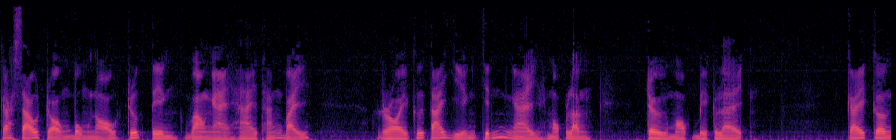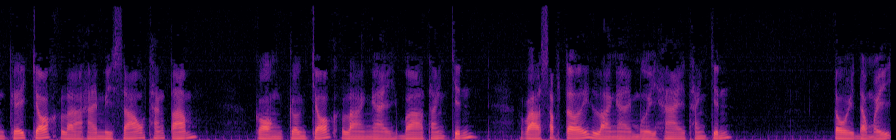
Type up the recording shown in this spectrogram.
các xáo trộn bùng nổ trước tiên vào ngày 2 tháng 7 rồi cứ tái diễn chín ngày một lần, trừ một biệt lệ. Cái cơn kế chót là 26 tháng 8, còn cơn chót là ngày 3 tháng 9 và sắp tới là ngày 12 tháng 9. Tôi đồng ý.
